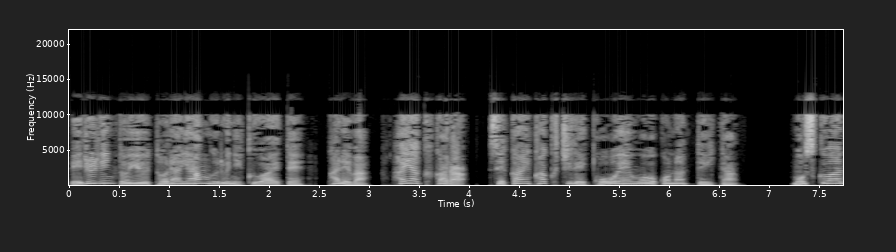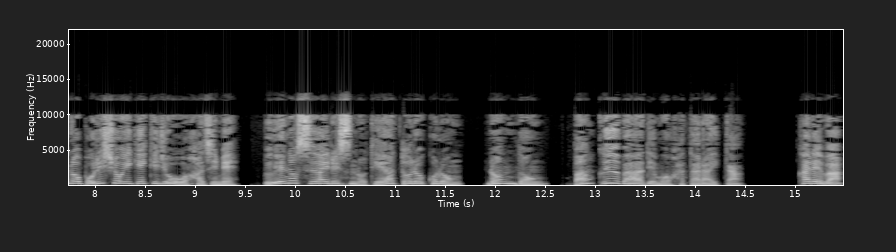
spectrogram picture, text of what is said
ベルリンというトライアングルに加えて彼は早くから世界各地で公演を行っていた。モスクワのボリショイ劇場をはじめ、ブエノスアイレスのテアトロコロン、ロンドン、バンクーバーでも働いた。彼は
